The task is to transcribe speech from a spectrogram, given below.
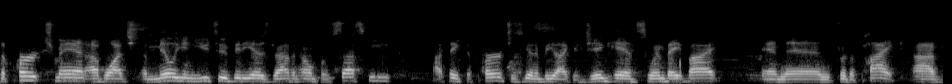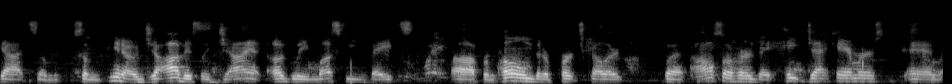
The perch, man, I've watched a million YouTube videos driving home from Susky. I think the perch is gonna be like a jig head swim bait bite. And then for the pike, I've got some some you know gi- obviously giant ugly musky baits uh, from home that are perch colored. But I also heard they hate jackhammers and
